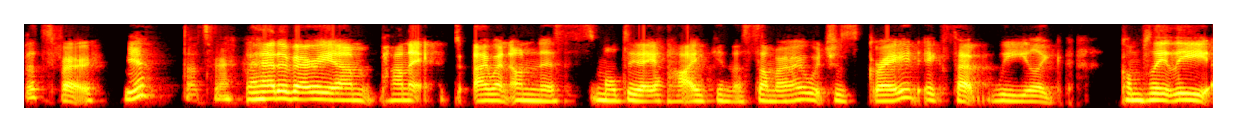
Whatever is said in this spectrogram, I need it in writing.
that's fair. yeah, that's fair. I had a very um panicked. I went on this multi-day hike in the summer, which was great, except we like completely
